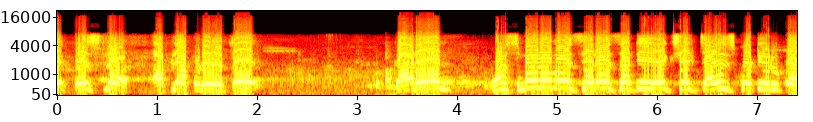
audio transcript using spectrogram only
एक प्रश्न आपल्या पुढे येतो कारण उस्मानाबाद शहरासाठी एकशे चाळीस कोटी रुपये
